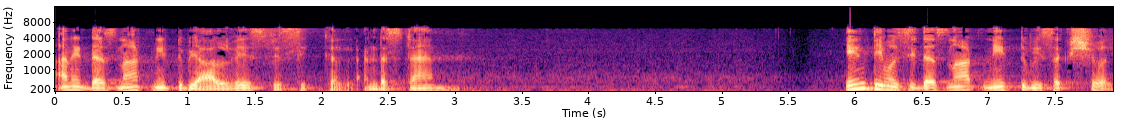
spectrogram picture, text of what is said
And it does not need to be always physical, understand? Intimacy does not need to be sexual.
